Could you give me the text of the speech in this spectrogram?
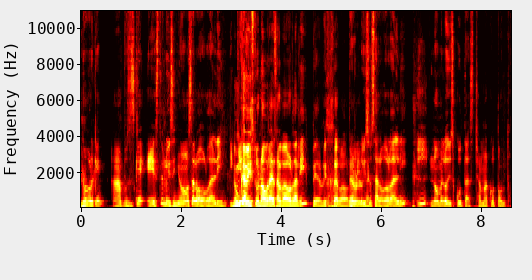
No, ¿por qué? Ah, pues es que este lo diseñó Salvador Dalí. ¿Y Nunca he visto una obra de Salvador Dalí, pero lo hizo Salvador Pero Dalí. lo hizo Salvador Dalí y no me lo discutas, chamaco tonto.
